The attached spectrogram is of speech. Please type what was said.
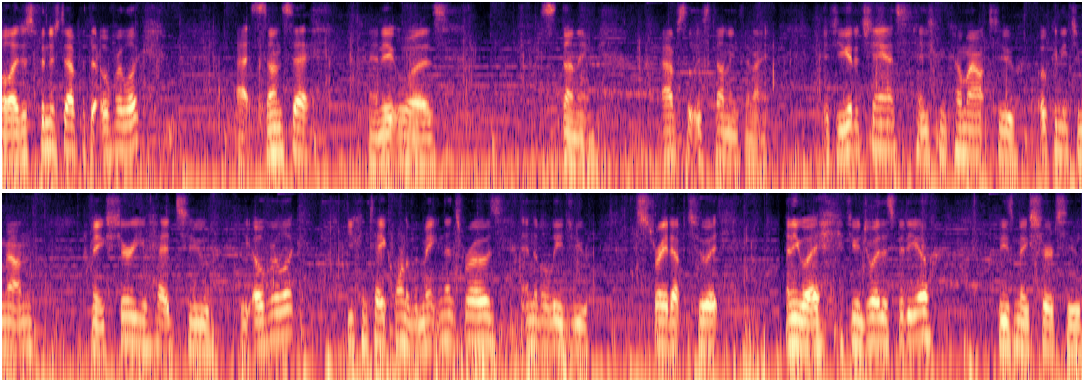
Well, I just finished up at the overlook at sunset and it was stunning. Absolutely stunning tonight. If you get a chance and you can come out to Occoneechee Mountain, make sure you head to the overlook. You can take one of the maintenance roads and it'll lead you straight up to it. Anyway, if you enjoyed this video, please make sure to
